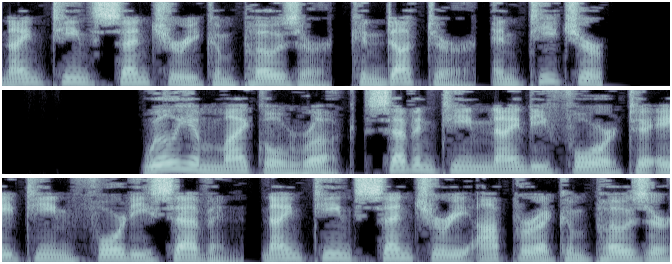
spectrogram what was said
19th-century composer, conductor, and teacher. William Michael Rooke (1794–1847), 19th-century opera composer.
